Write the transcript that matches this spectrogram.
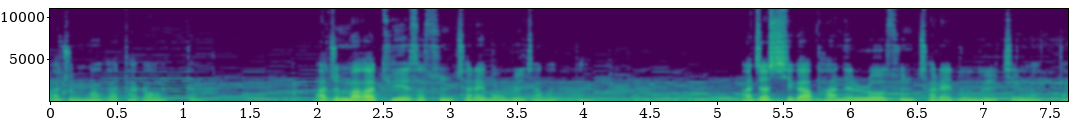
아줌마가 다가왔다. 아줌마가 뒤에서 순철의 몸을 잡았다. 아저씨가 바늘로 순철의 눈을 찔렀다.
